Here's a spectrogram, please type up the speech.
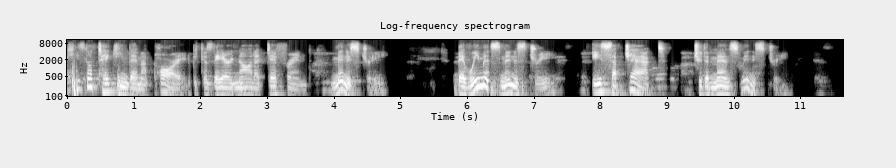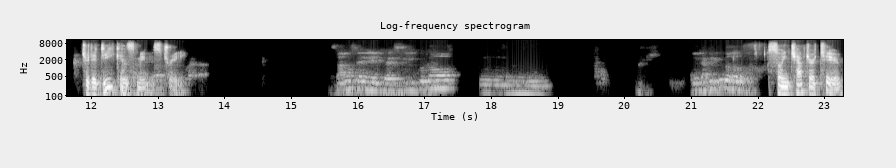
He's not taking them apart because they are not a different ministry. The women's ministry is subject to the men's ministry, to the deacon's ministry. So in chapter 2,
